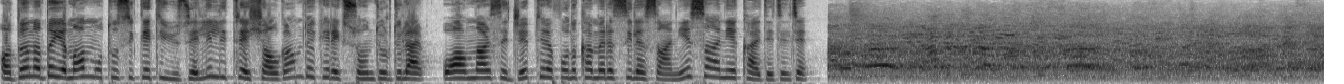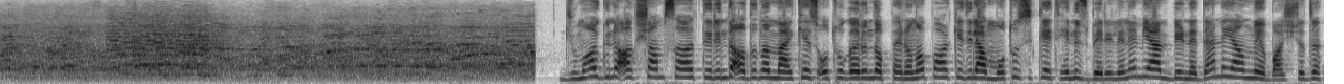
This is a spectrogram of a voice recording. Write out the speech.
Adana'da yanan motosikleti 150 litre şalgam dökerek söndürdüler. O anlar ise cep telefonu kamerasıyla saniye saniye kaydedildi. Cuma günü akşam saatlerinde Adana Merkez Otogarı'nda perona park edilen motosiklet henüz belirlenemeyen bir nedenle yanmaya başladı.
